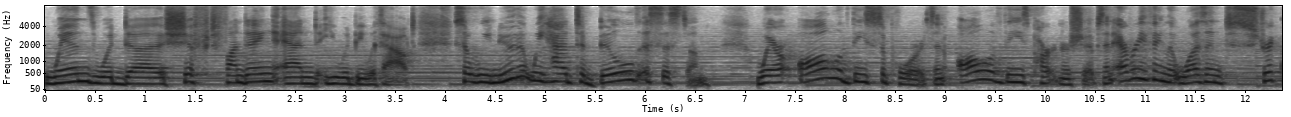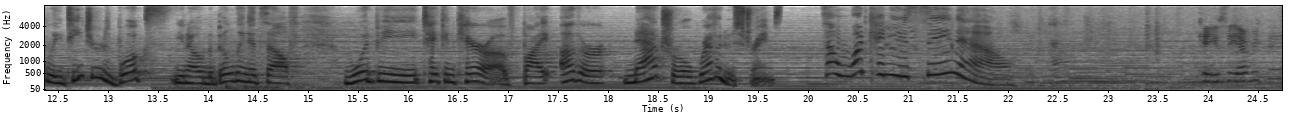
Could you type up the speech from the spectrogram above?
winds would uh, shift funding and you would be without. So we knew that we had to build a system where all of these supports and all of these partnerships and everything that wasn't strictly teachers, books, you know, the building itself would be taken care of by other natural revenue streams. So what can you see now? Can you see everything?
